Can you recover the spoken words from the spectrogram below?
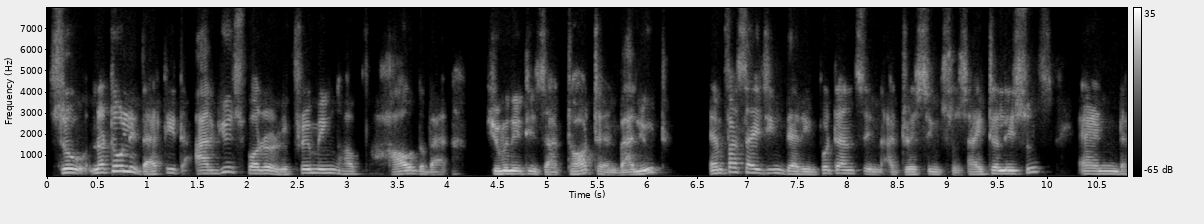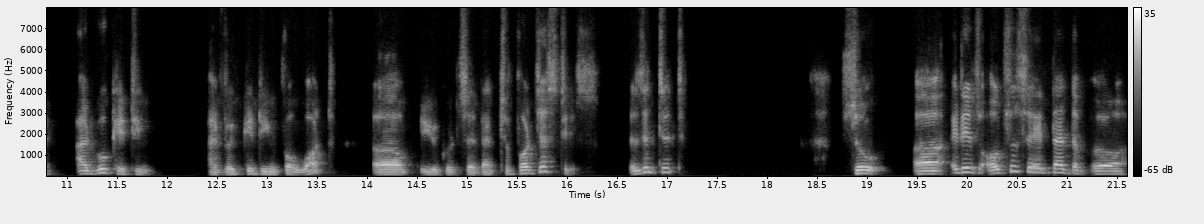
So not only that, it argues for a reframing of how the humanities are taught and valued, emphasizing their importance in addressing societal issues and advocating, advocating for what? Uh, you could say that for justice, isn't it? So uh, it is also said that the uh,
